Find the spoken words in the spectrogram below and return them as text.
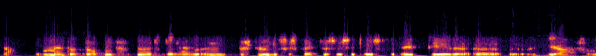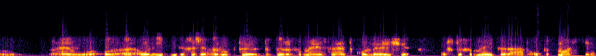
Nou, op het moment dat dat niet gebeurt, dan hebben we een bestuurlijk gesprek. Dus er zitten onze gedeputeerden, eh, ja, zo- heel uh, oneerbiedig gezegd, roept de, de burgemeester het college of de gemeenteraad op het matje.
